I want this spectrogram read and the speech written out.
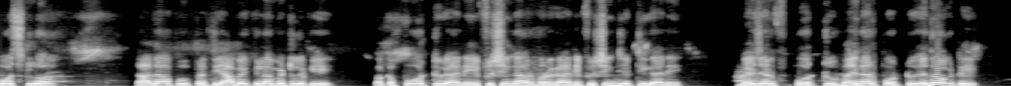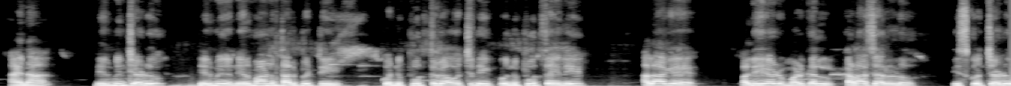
కోస్ట్లో దాదాపు ప్రతి యాభై కిలోమీటర్లకి ఒక పోర్ట్ కానీ ఫిషింగ్ హార్బర్ కానీ ఫిషింగ్ జెట్టి కానీ మేజర్ పోర్టు మైనర్ పోర్టు ఏదో ఒకటి ఆయన నిర్మించాడు. నిర్మి నిర్మాణం తలపెట్టి కొన్ని పూర్తిగా వచ్చినాయి కొన్ని పూర్తయినాయి. అలాగే పదిహేడు మెడికల్ కళాశాలలు తీసుకొచ్చాడు.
